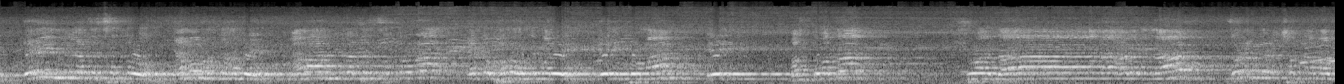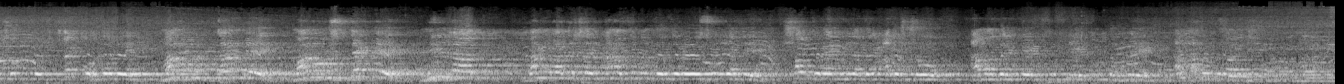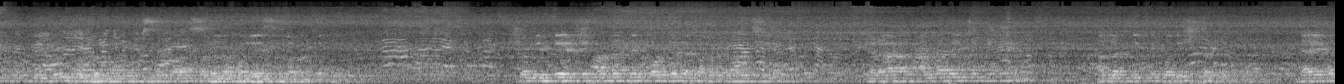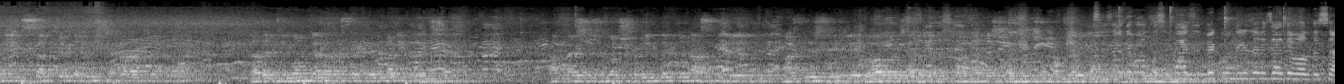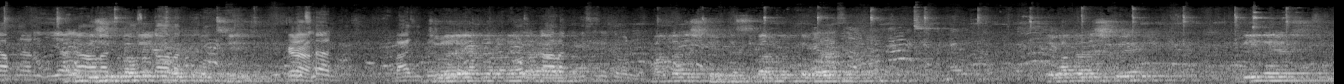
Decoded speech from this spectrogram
বাস্তবতা জনগণের সামনে আমার সত্য সাক্ষ্য হতে হবে মানুষ জানবে, মানুষ দেখবে মিল্লাত বাংলাদেশের আছে সব জায়গায় মিল্লাতের আদর্শ আমাদেরকে ফুটিয়ে তুলতে হবে। শহীদদের শাহাদাতের পর্যায়টা কামনা করেছি যারা আল্লাহর জন্য আল্লাহর দিকে প্রতিষ্ঠার জন্য যারা এবং ইনসাফকে প্রতিষ্ঠা করার জন্য তাদের জীবন রাস্তায় কোরবানি করেছেন আমরা সে সকল শহীদদের জন্য আজকে মাসদেশ থেকে দোয়া করছি আল্লাহ আমাদের সর্বোচ্চ মর্যাদা দান করেন। বাজিত বেগুন যেন যাইতে বলতেছে আপনার ইয়া লাগবে বলছি, জুলাই আন্দোলনে বাংলাদেশকে মুক্ত করার জন্য এই বাংলাদেশকে Martínez,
